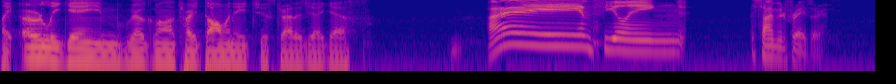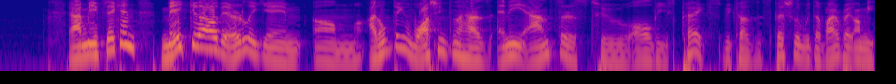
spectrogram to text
like early game. We are going to try to dominate your strategy, I guess. I am feeling Simon Fraser. I mean, if they can make it out of the early game, um, I don't think Washington has any answers to all these picks because, especially with the Viper I mean,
